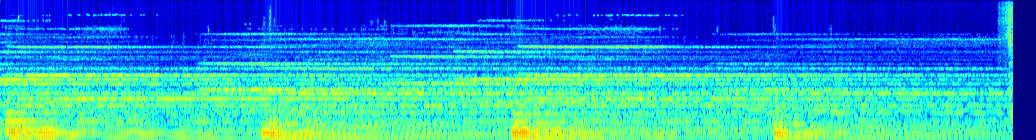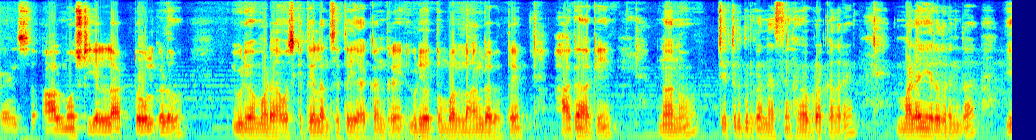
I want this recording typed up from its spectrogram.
ಫ್ರೆಂಡ್ಸ್ ಆಲ್ಮೋಸ್ಟ್ ಎಲ್ಲ ಟೋಲ್ಗಳು ವಿಡಿಯೋ ಮಾಡೋ ಅವಶ್ಯಕತೆ ಇಲ್ಲ ಅನಿಸುತ್ತೆ. ಯಾಕಂದರೆ ವಿಡಿಯೋ ತುಂಬ ಲಾಂಗ್ ಆಗುತ್ತೆ. ಹಾಗಾಗಿ ನಾನು ಚಿತ್ರದುರ್ಗ ನ್ಯಾಷನಲ್ ಹೈವೇ ಬರಬೇಕಾದ್ರೆ ಮಳೆ ಇರೋದ್ರಿಂದ ಈ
